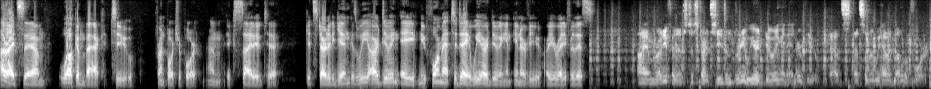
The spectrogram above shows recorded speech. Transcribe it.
All right, Sam. Welcome back to Front Porch Report. I'm excited to get started again because we are doing a new format today. We are doing an interview. Are you ready for this? I am ready for this to start season three. We are doing an interview. That's that's something we haven't done before.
